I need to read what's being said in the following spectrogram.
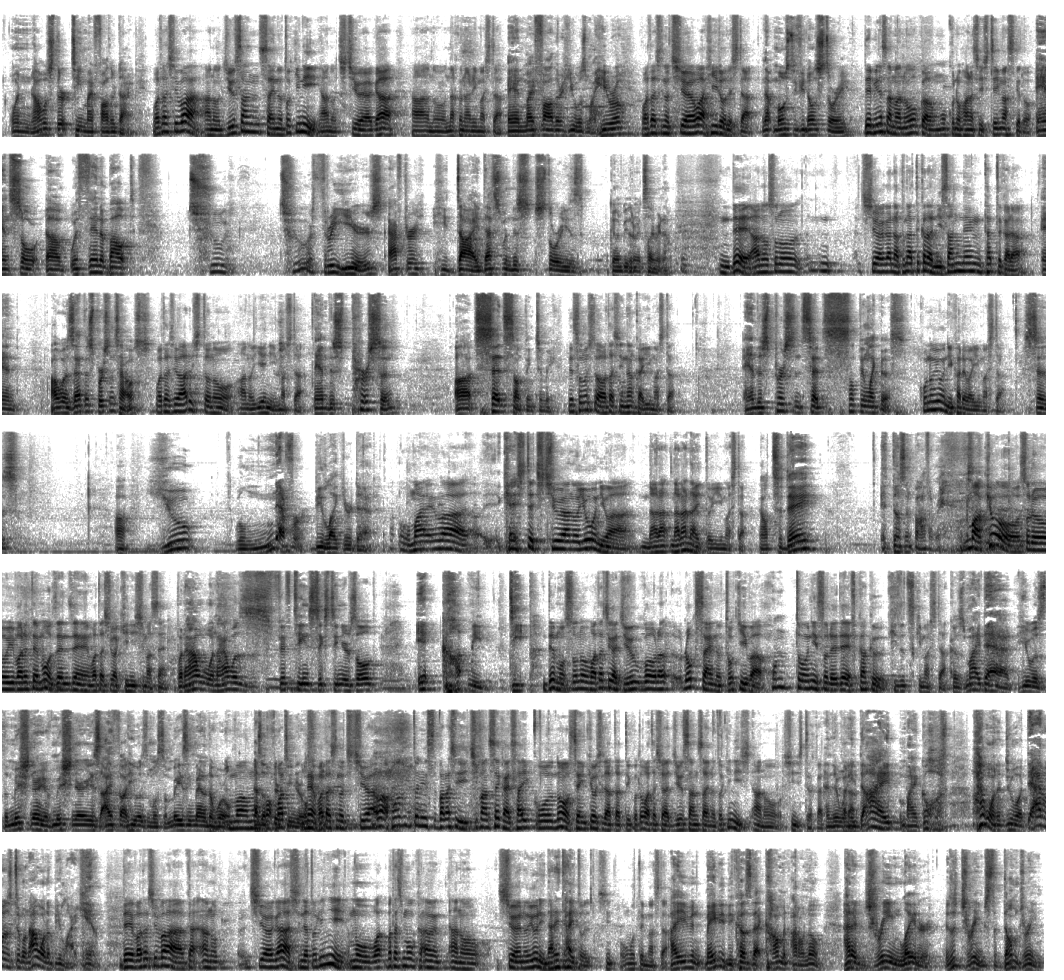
When I was 13, my father died. 私はあの13歳の時にあの父親があの亡くなりました And my father, he was my hero. 私の父親はヒーローでした Now, most of you know the story. で皆様の多くはもうこのお話していますけど And so, uh, within about two, two or three years after he died, that's when this story is going to be to tell you right now. であのそのん父親が亡くなってから23年経ってから And I was at this person's house, 私はある人のあの家にいました and this person uh, said something to me. でその人は私に何か言いました And this person said something like this. このように彼は言いました says, uh, You will never be like your dad. お前は決して父親のようにはならならないと言いました Now, today, まあ今日それを言われても全然私は気にしません。でもその私が15、6歳の時は本当にそれで深く傷つきました。ね、私の父親は本当に素晴らしい、一番世界最高の宣教師だったということを私は13歳の時にあの信じてたから。And I want to do what dad was doing. I want to be like him. で私はかあの父親が死んだ時にもうわ私もかあの父親のようになりたいとし思っていました I even, maybe because that comment, I don't know. I had a dream later. It was a dream, just a dumb dream,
